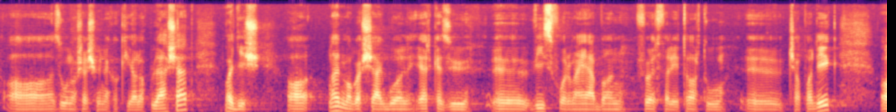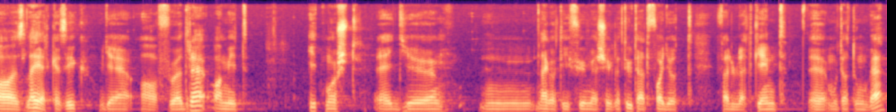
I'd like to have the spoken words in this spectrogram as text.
a zónos esőnek a kialakulását, vagyis a nagy magasságból érkező vízformájában földfelé tartó csapadék, az leérkezik ugye a földre, amit itt most egy negatív hőmérsékletű, tehát fagyott felületként mutatunk be,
